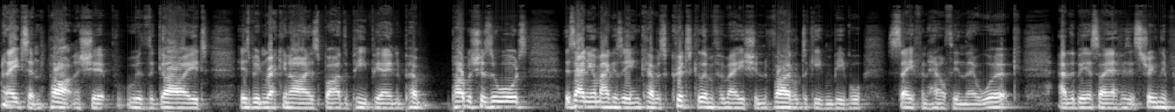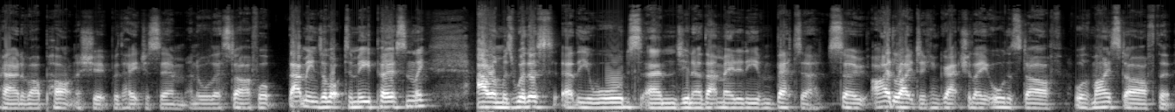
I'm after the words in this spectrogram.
and HSM's partnership with the guide has been recognised by the PPA and the Publishers Awards. This annual magazine covers critical information vital to keeping people safe and healthy in their work, and the BSIF is extremely proud of our partnership with HSM and all their staff. Well, that means a lot to me personally. Alan was with us at the awards, and you know that made it even better. So I'd like to congratulate all the staff, all of my staff that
